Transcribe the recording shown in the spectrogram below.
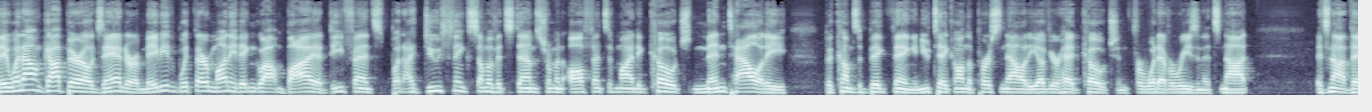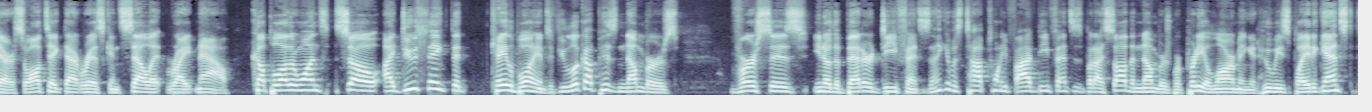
They went out and got Bear Alexander. Maybe with their money, they can go out and buy a defense. But I do think some of it stems from an offensive minded coach mentality becomes a big thing. And you take on the personality of your head coach. And for whatever reason, it's not it's not there. So I'll take that risk and sell it right now. Couple other ones. So I do think that Caleb Williams, if you look up his numbers versus, you know, the better defenses, I think it was top 25 defenses, but I saw the numbers were pretty alarming at who he's played against.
